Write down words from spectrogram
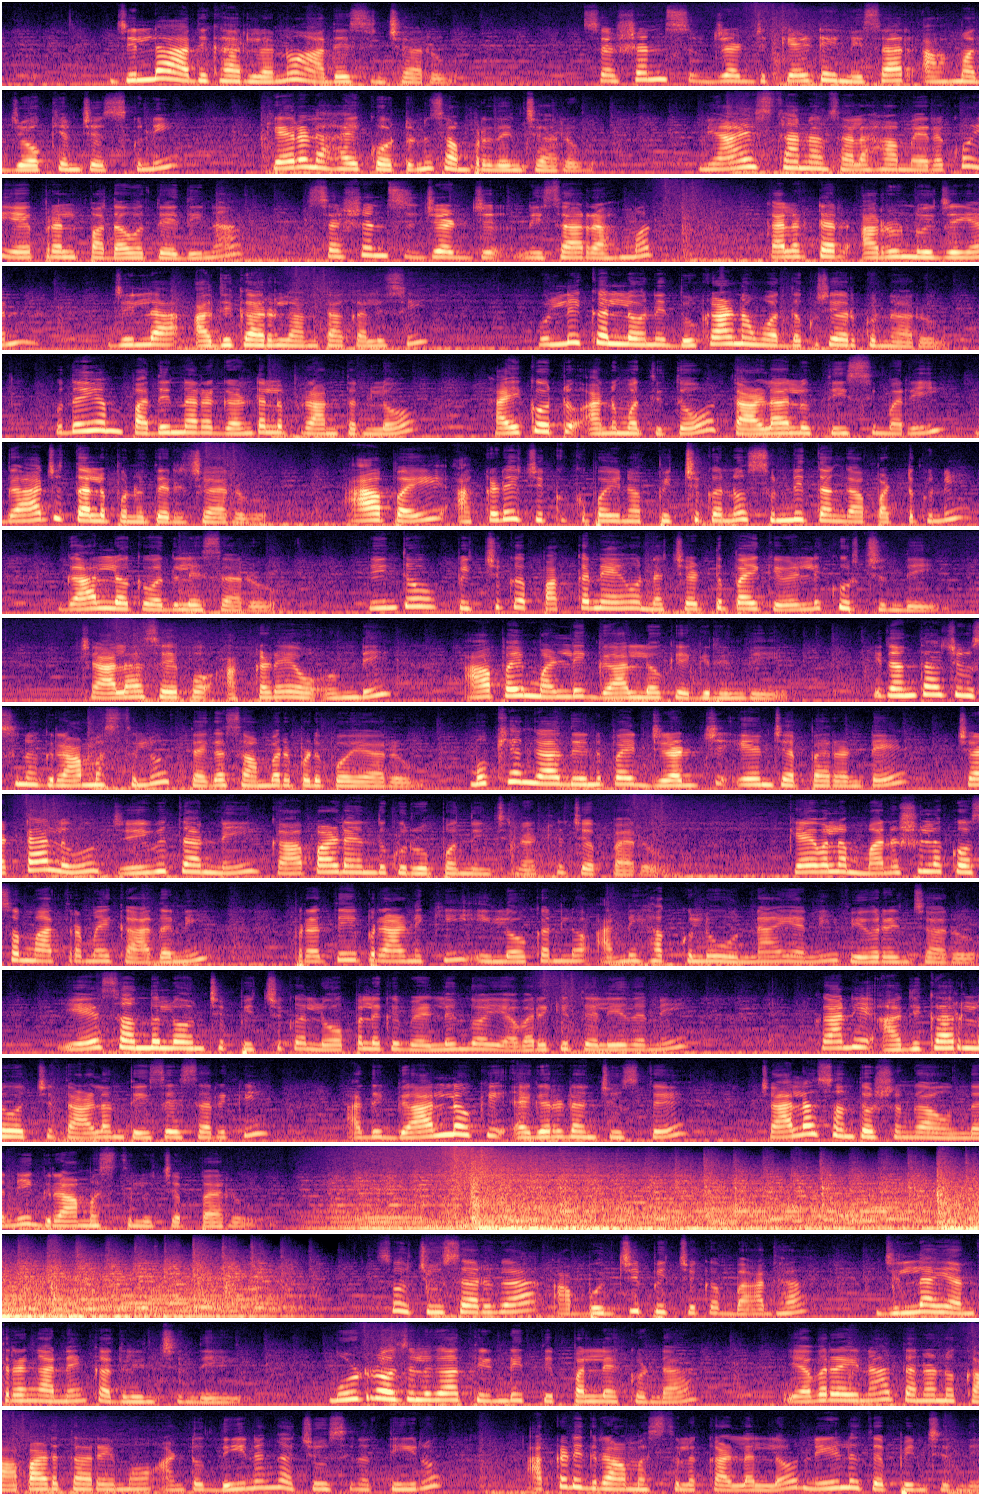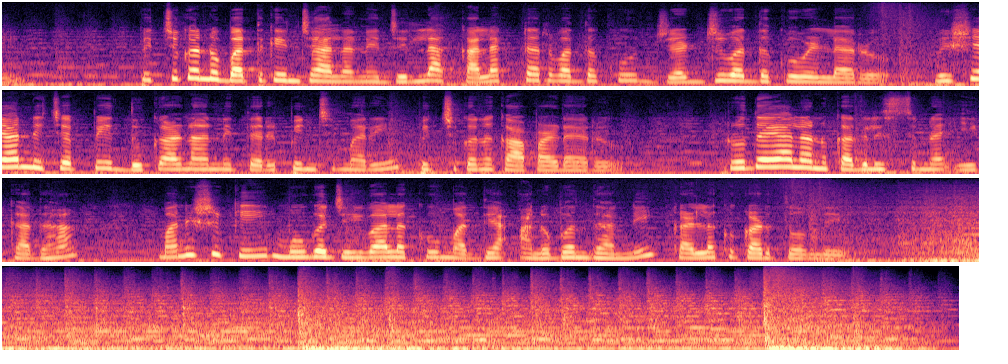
జిల్లా అధికారులను ఆదేశించారు. Sessions judge K T Nisar Ahmad జోక్యం చేసుకుని కేరళ హైకోర్టును సంప్రదించారు. న్యాయస్థానం సలహా మేరకు ఏప్రిల్ పదవ తేదీన sessions judge Nisar Ahmad collector Arun Vijayan జిల్లా అధికారులంతా కలిసి ఉల్లికల్లోని దుకాణం వద్దకు చేరుకున్నారు. ఉదయం పదిన్నర గంటల ప్రాంతంలో హైకోర్టు అనుమతితో తాళాలు తీసి మరీ గాజు తలుపును తెరిచారు. ఆపై అక్కడే చిక్కుకుపోయిన పిచ్చుకను సున్నితంగా పట్టుకుని గాల్లోకి వదిలేశారు. దీంతో పిచ్చుక పక్కనే ఉన్న చెట్టుపైకి వెళ్ళి కూర్చుంది. చాలాసేపు అక్కడే ఉండి ఆపై మళ్ళీ గాల్లోకి ఎగిరింది. ఇదంతా చూసిన గ్రామస్తులు తెగ సంబరపడిపోయారు. ముఖ్యంగా దీనిపై జడ్జ్ ఏం చెప్పారంటే చట్టాలు జీవితాన్ని కాపాడేందుకు రూపొందించినట్లు చెప్పారు. కేవలం మనుషుల కోసం మాత్రమే కాదని ప్రతి ప్రాణికి ఈ లోకంలో అన్ని హక్కులు ఉన్నాయని వివరించారు. ఏ సందులోంచి పిచ్చుక లోపలికి వెళ్ళిందో ఎవరికీ తెలియదని కానీ అధికారులు వచ్చి తాళం తీసేసరికి అది గాల్లోకి ఎగరడం చూస్తే చాలా సంతోషంగా ఉందని గ్రామస్తులు చెప్పారు. సో చూసారుగా ఆ బుజ్జి పిచ్చుక బాధ జిల్లా యంత్రంగానే కదిలించింది. మూడు రోజులుగా తిండి తిప్పలేకుండా ఎవరైనా తనను కాపాడతారేమో అంటూ దీనంగా చూసిన తీరు అక్కడి గ్రామస్తుల కళ్ళల్లో నీళ్ళు తెప్పించింది. పిచ్చుకను బతికించాలని జిల్లా కలెక్టర్ వద్దకు జడ్జి వద్దకు వెళ్ళారు. విషయాన్ని చెప్పి దుకాణాన్ని తెరిపించి మరీ పిచ్చుకను కాపాడారు. హృదయాలను కదిలిస్తున్న ఈ కథ మనిషికి మూగ జీవాలకు మధ్య అనుబంధాన్ని కళ్ళకు కడుతోంది.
